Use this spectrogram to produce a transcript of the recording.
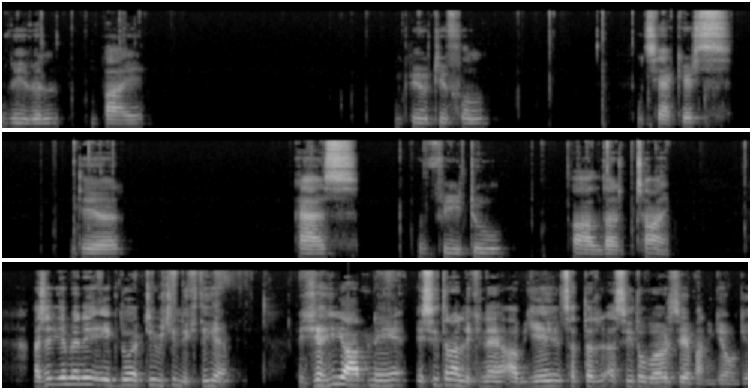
we will buy beautiful jackets there as we do all the time اچھا یہ میں نے ایک دو ایکٹیویٹی لکھ دی ہے یہی آپ نے اسی طرح لکھنا ہے۔ اب یہ ستر اسی تو ورڈ یہ بن گئے ہوں گے۔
